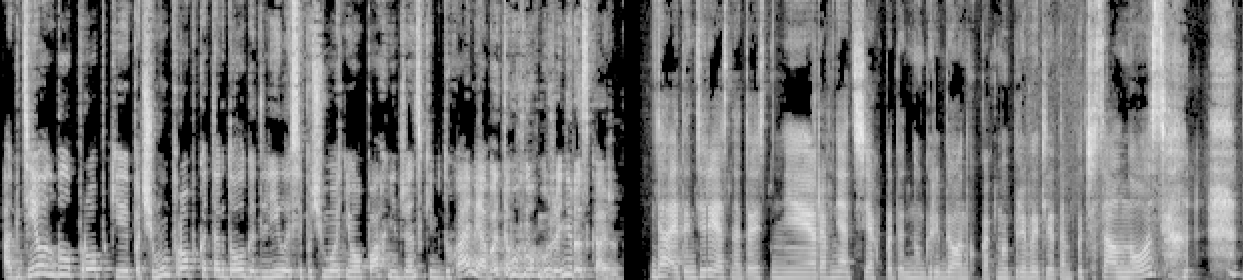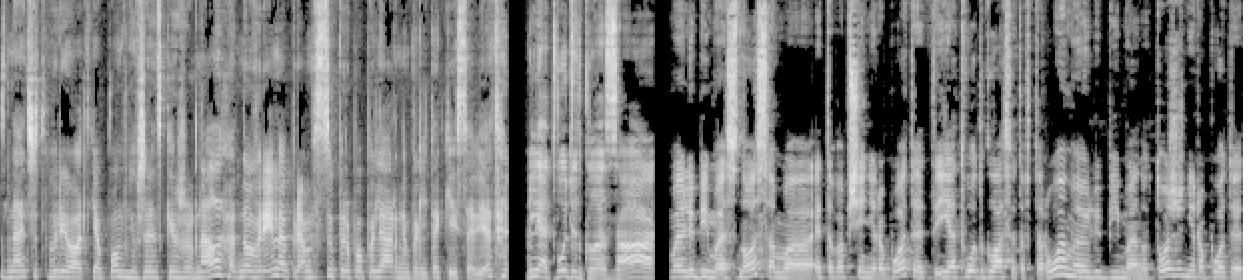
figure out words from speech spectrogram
А где он был в пробке, почему пробка так долго длилась, и почему от него пахнет женскими духами, об этом он вам уже не расскажет. Да, это интересно, то есть не равнять всех под одну гребенку, как мы привыкли, там, почесал нос, значит, врет. Я помню, в женских журналах одно время прям супер популярны были такие советы. Или отводит глаза. Мое любимое с носом, э, это вообще не работает. И отвод глаз это второе мое любимое, оно тоже не работает.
